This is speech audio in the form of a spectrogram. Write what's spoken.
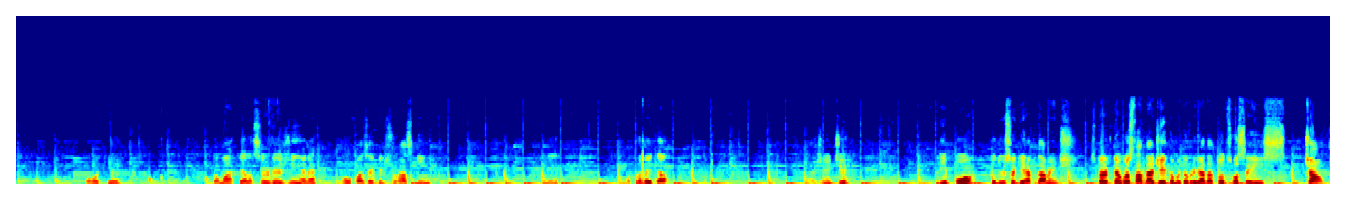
Ou aqui. Tomar aquela cervejinha, né? Ou fazer aquele churrasquinho. E aproveitar. A gente limpou tudo isso aqui rapidamente. Espero que tenham gostado da dica. Muito obrigado a todos vocês. Tchau!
